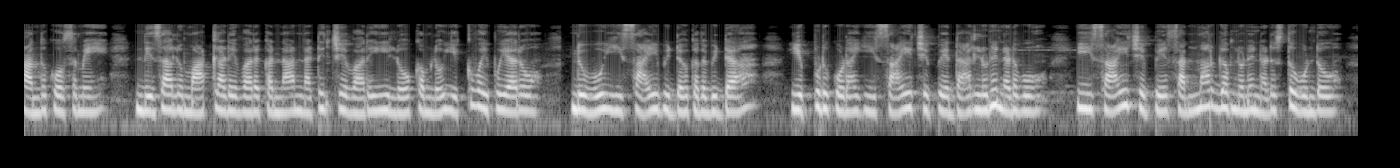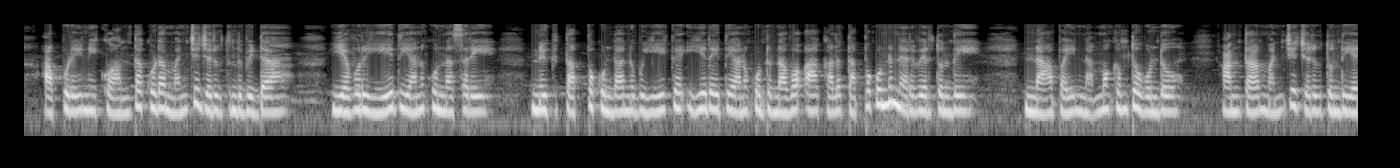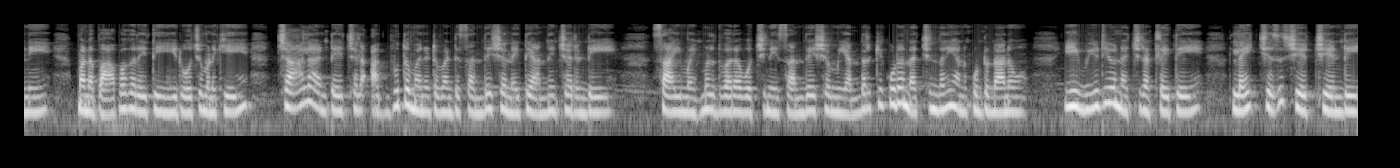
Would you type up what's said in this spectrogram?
అందుకోసమే నిజాలు మాట్లాడేవారి కన్నా నటించేవారే ఈ లోకంలో ఎక్కువైపోయారు. నువ్వు ఈ సాయి బిడ్డవు కదా బిడ్డ? ఎప్పుడు కూడా ఈ సాయి చెప్పే దారిలోనే నడవు. ఈ సాయి చెప్పే సన్మార్గంలోనే నడుస్తూ ఉండు. అప్పుడే నీకు అంతా కూడా మంచి జరుగుతుంది బిడ్డ. ఎవరు ఏది అనుకున్నా సరే నీకు తప్పకుండా నువ్వు ఏక ఏదైతే అనుకుంటున్నావో ఆ కళ తప్పకుండా నెరవేరుతుంది. నాపై నమ్మకంతో ఉండు. అంతా మంచి జరుగుతుంది అని మన బాబాగారు అయితే ఈరోజు మనకి చాలా అంటే చాలా అద్భుతమైనటువంటి సందేశాన్ని అయితే అందించారండి. సాయి మహిమల ద్వారా వచ్చిన ఈ సందేశం మీ అందరికీ కూడా నచ్చిందని అనుకుంటున్నాను. ఈ వీడియో నచ్చినట్లయితే లైక్ చేసి షేర్ చేయండి.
